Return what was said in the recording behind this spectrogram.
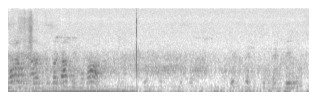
morning, man, because I got this LeBron. This fish is going to make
